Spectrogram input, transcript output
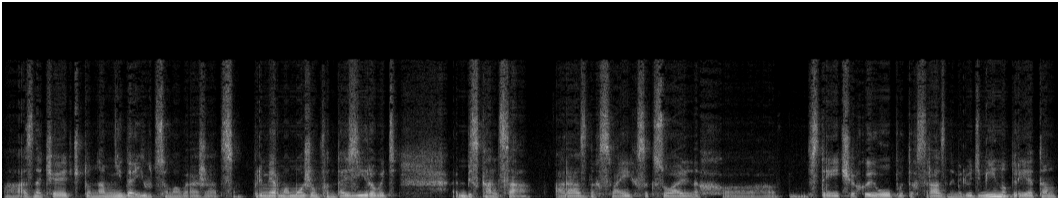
а, означает, что нам не дают самовыражаться. Например, мы можем фантазировать без конца о разных своих сексуальных э, встречах и опытах с разными людьми, но при этом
